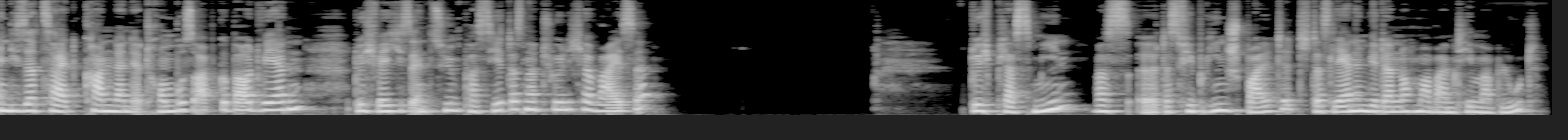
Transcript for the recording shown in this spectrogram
In dieser Zeit kann dann der Thrombus abgebaut werden. Durch welches Enzym passiert das natürlicherweise? durch Plasmin, was äh, das Fibrin spaltet. Das lernen wir dann nochmal beim Thema Blut.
